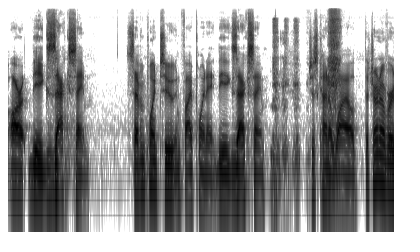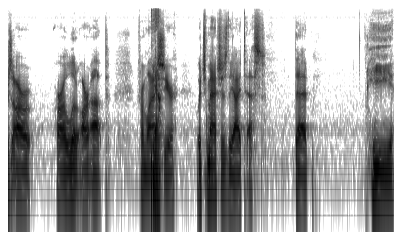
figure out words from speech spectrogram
are the exact same 7.2 and 5.8, the exact same. Just kind of wild. The turnovers are are a little are up from last year, which matches the eye test that he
